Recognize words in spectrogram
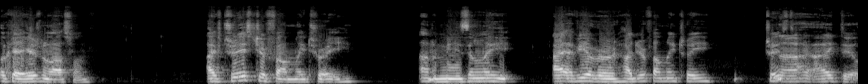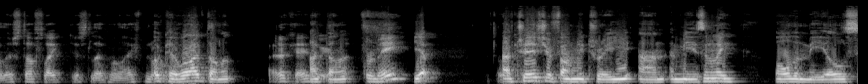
Okay, here's my last one. I've traced your family tree, and amazingly, I, have you ever had your family tree traced? Nah, I, I do other stuff like just live my life. Okay, well, I've done it. Right, okay. I've weird. done it. For me? Yep. I've traced your family tree, and amazingly, all the males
